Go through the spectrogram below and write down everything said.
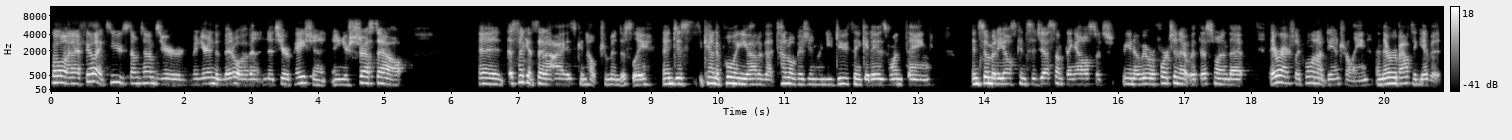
Well, and I feel like too, sometimes you're when you're in the middle of it and it's your patient and you're stressed out. And a second set of eyes can help tremendously and just kind of pulling you out of that tunnel vision when you do think it is one thing and somebody else can suggest something else, which, you know, we were fortunate with this one that they were actually pulling up dantrolene and they were about to give it.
